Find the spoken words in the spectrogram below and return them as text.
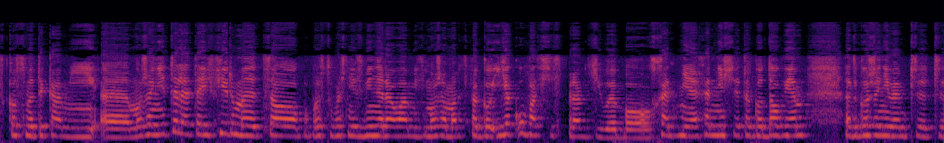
z kosmetykami, e, może nie tyle tej firmy, co po prostu właśnie z minerałami z Morza Martwego i jak u was się sprawdziły, bo chętnie, chętnie się tego dowiem, dlatego że nie wiem, czy, czy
